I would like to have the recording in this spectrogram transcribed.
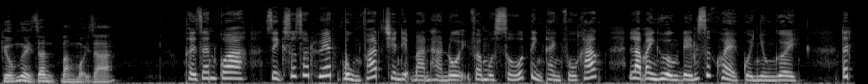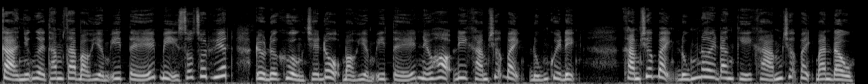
cứu người dân bằng mọi giá. Thời gian qua, dịch sốt xuất huyết bùng phát trên địa bàn Hà Nội và một số tỉnh thành phố khác, làm ảnh hưởng đến sức khỏe của nhiều người. Tất cả những người tham gia bảo hiểm y tế bị sốt xuất huyết đều được hưởng chế độ bảo hiểm y tế nếu họ đi khám chữa bệnh đúng quy định, khám chữa bệnh đúng nơi đăng ký khám chữa bệnh ban đầu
